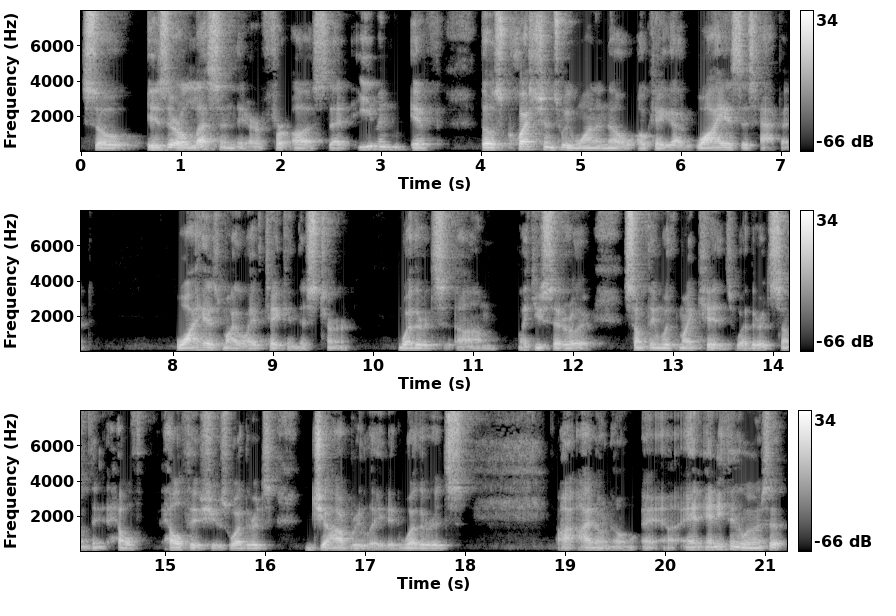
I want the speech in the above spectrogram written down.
So is there a lesson there for us that even if those questions we want to know, okay, God, why has this happened? Why has my life taken this turn? Whether it's um, like you said earlier, something with my kids, whether it's something health health issues, whether it's job related, whether it's I, I don't know anything we want to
